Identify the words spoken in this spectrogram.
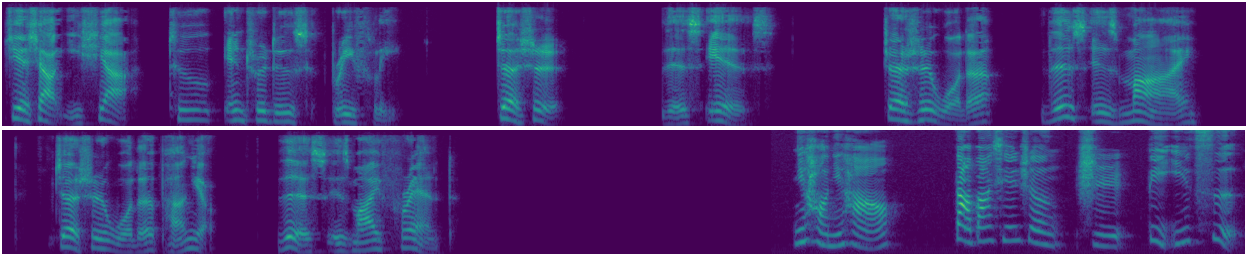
介绍一下，to introduce briefly。这是，this is。这是我的，this is my。这是我的朋友，this is my friend。你好，你好，大巴先生是第一次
